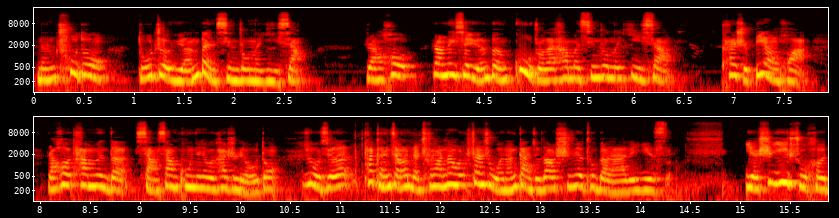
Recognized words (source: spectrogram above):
能触动读者原本心中的意象，然后让那些原本固着在他们心中的意象开始变化，然后他们的想象空间就会开始流动。就我觉得他可能讲的有点抽象，那但是我能感觉到是月兔表达的意思。也是艺术和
